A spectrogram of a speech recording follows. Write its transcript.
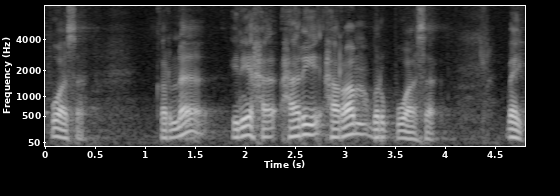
puasa. Karena ini hari haram berpuasa. Baik.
